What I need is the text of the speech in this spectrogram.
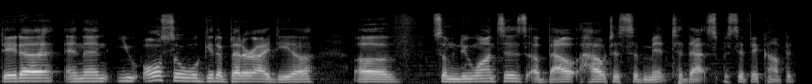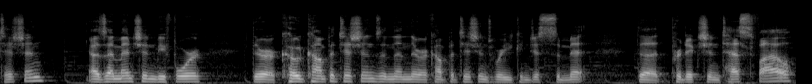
data. And then you also will get a better idea of some nuances about how to submit to that specific competition. As I mentioned before, there are code competitions and then there are competitions where you can just submit the prediction test file.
